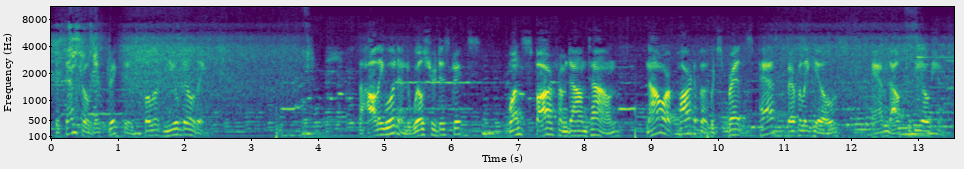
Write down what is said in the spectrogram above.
The Central District is full of new buildings. The Hollywood and Wilshire districts, once far from downtown, now are part of a which spreads past Beverly Hills and out to the ocean.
